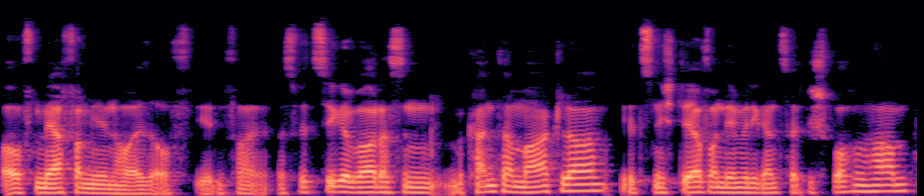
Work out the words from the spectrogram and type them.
auf Mehrfamilienhäuser auf jeden Fall. Das Witzige war, dass ein bekannter Makler, jetzt nicht der, von dem wir die ganze Zeit gesprochen haben,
